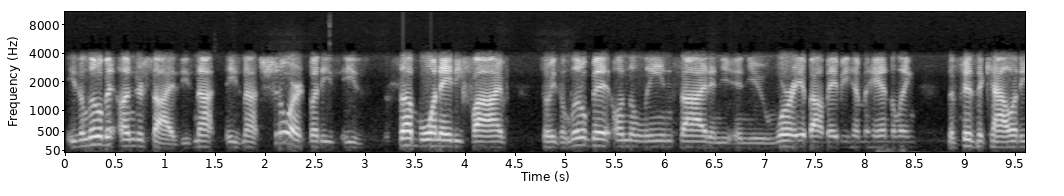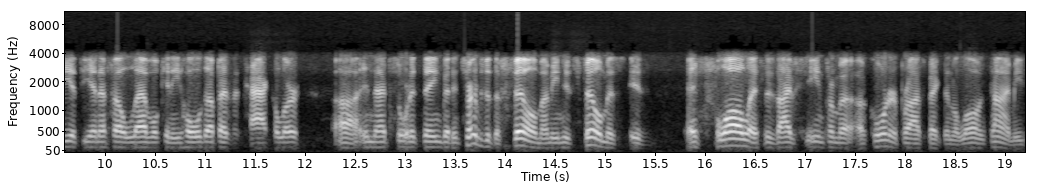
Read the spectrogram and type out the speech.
he's a little bit undersized. He's not he's not short, but he's he's sub 185, so he's a little bit on the lean side, and you and you worry about maybe him handling the physicality at the NFL level. Can he hold up as a tackler uh, and that sort of thing? But in terms of the film, I mean, his film is is as flawless as I've seen from a, a corner prospect in a long time. He's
